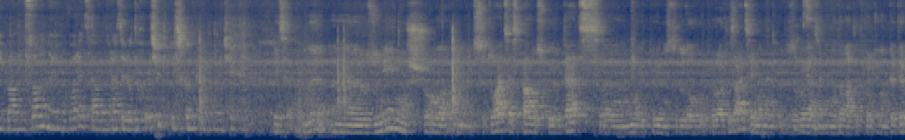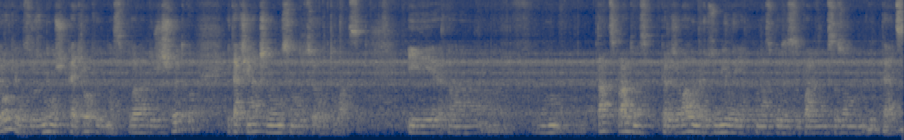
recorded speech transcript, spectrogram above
ніби анонсовано і говориться, але наразі люди хочуть більш конкретно. Дивіться, ми е, розуміємо, що ситуація Калузькою ТЕЦ е, ну, відповідності до договору приватизації ми не зобов'язані надавати протягом п'яти років. Зрозуміло, що п'ять років у нас впливає дуже швидко, і так чи інакше ми мусимо до цього готуватися. І е, так справді нас переживали, не розуміли, як у нас буде з опалювальним сезоном ТЕЦ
